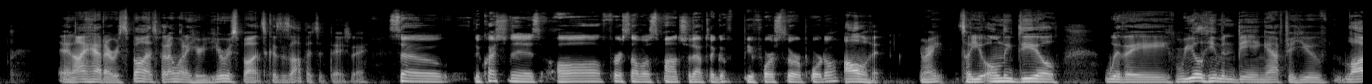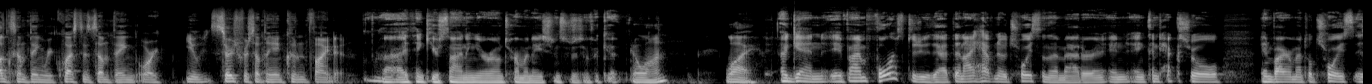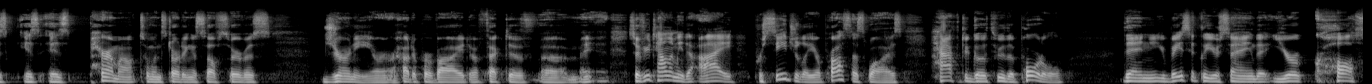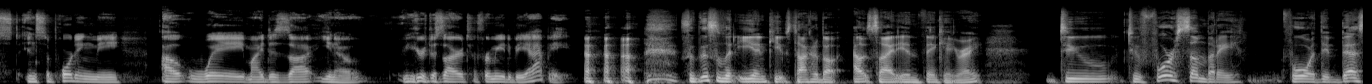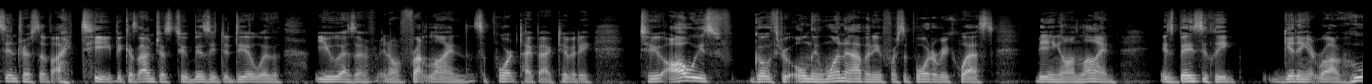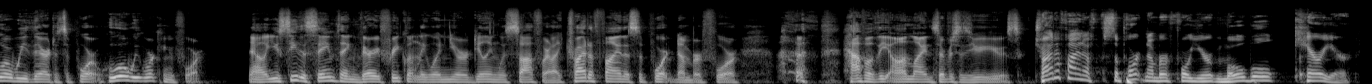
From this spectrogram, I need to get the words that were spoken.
And I had a response, but I want to hear your response because it's opposite day today. So the question is all first level response should have to go, be forced through a portal? All of it, right? So you only deal with a real human being after you've logged something, requested something, or you searched for something and couldn't find it. Uh, I think you're signing your own termination certificate. Go on. Why? Again, if I'm forced to do that, then I have no choice in the matter. And, and contextual environmental choice is, is, is paramount to when starting a self service journey or how to provide effective. Um, so if you're telling me that I procedurally or process wise have to go through the portal, then you're basically you're saying that your cost in supporting me outweigh my desire. You know your desire to, for me to be happy. so this is what Ian keeps talking about outside in thinking, right? To to force somebody for the best interest of IT because I'm just too busy to deal with you as a you know frontline support type activity to always go through only one avenue for support or requests being online is basically getting it wrong. Who are we there to support? Who are we working for? Now, you see the same thing very frequently when you're dealing with software. Like, try to find the support number for half of the online services you use. Try to find a support number for your mobile carrier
